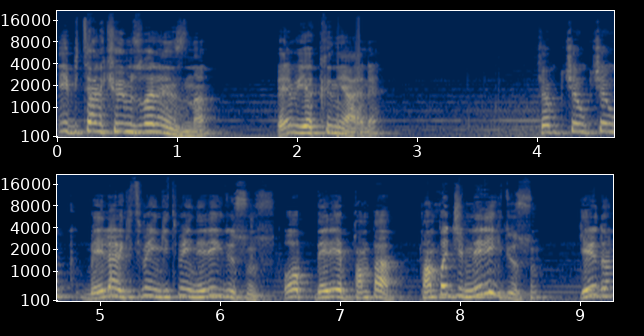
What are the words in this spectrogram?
İyi bir tane köyümüz var en azından. Benim yakın yani. Çabuk çabuk çabuk. Beyler gitmeyin gitmeyin. Nereye gidiyorsunuz? Hop nereye? Pampa. Pampacım nereye gidiyorsun? Geri dön.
